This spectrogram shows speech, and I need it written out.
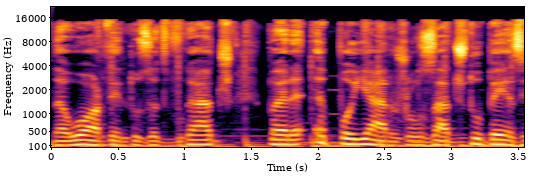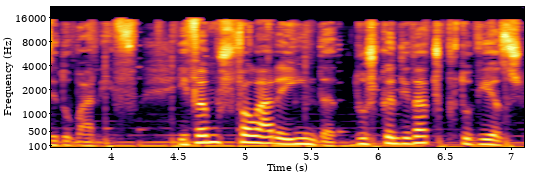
da Ordem dos Advogados para apoiar os lesados do BES e do BANIF. E vamos falar ainda dos candidatos portugueses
